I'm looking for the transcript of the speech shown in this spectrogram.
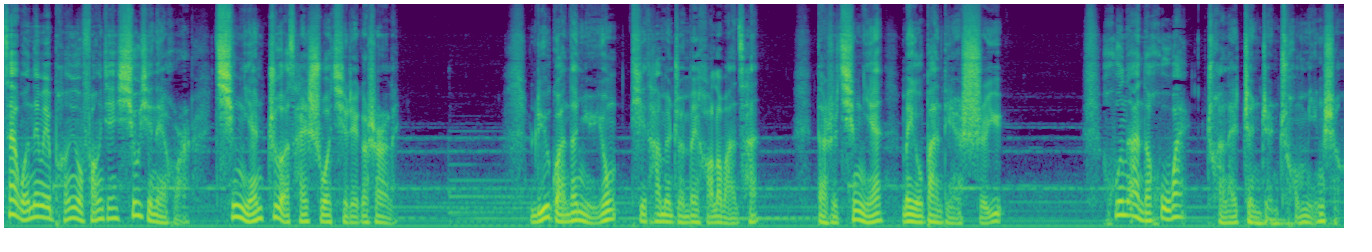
在我那位朋友房间休息那会儿，青年这才说起这个事儿来。旅馆的女佣替他们准备好了晚餐，但是青年没有半点食欲。昏暗的户外传来阵阵虫鸣声。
